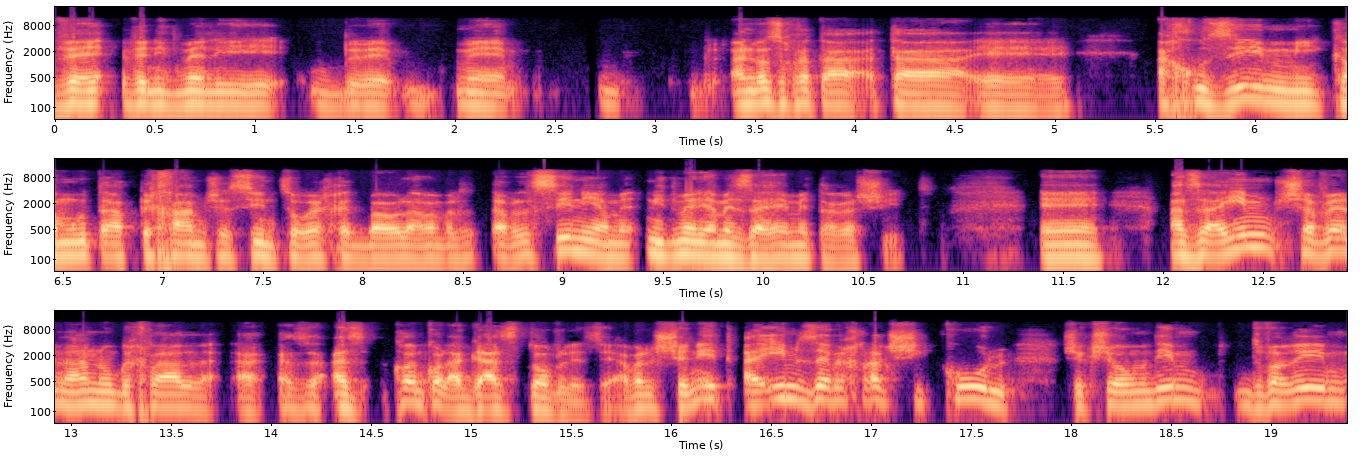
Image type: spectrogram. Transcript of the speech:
ו, ונדמה לי, ב, ב, אני לא זוכר את האחוזים אה, מכמות הפחם שסין צורכת בעולם, אבל, אבל סין היא נדמה לי המזהמת הראשית. אה, אז האם שווה לנו בכלל, אז, אז קודם כל הגז טוב לזה, אבל שנית, האם זה בכלל שיקול שכשעומדים דברים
